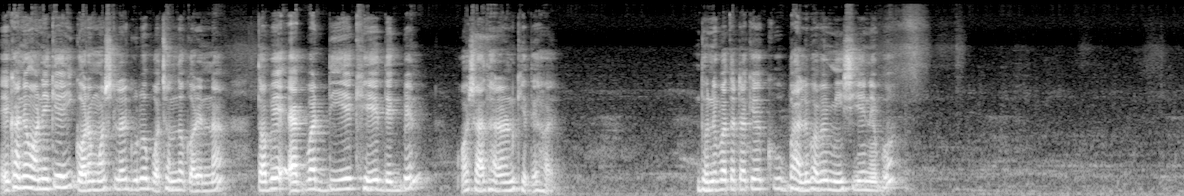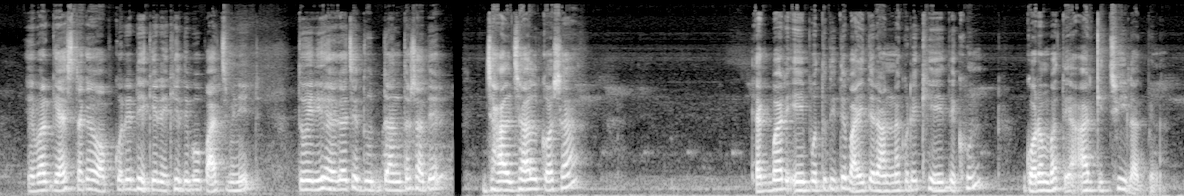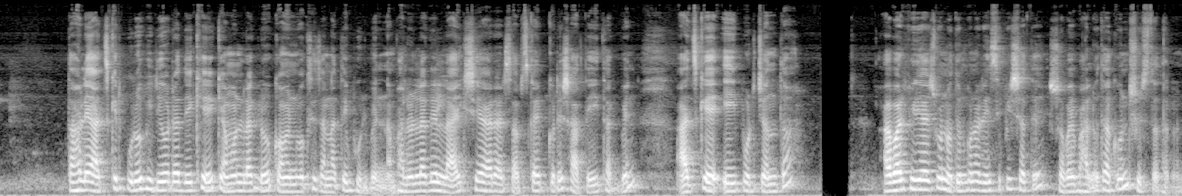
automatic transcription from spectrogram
এখানে অনেকেই গরম মশলার গুঁড়ো পছন্দ করেন না, তবে একবার দিয়ে খেয়ে দেখবেন অসাধারণ খেতে হয়। ধনে পাতাটাকে খুব ভালোভাবে মিশিয়ে নেব। এবার গ্যাসটাকে অফ করে ঢেকে রেখে দেবো পাঁচ মিনিট। তৈরি হয়ে গেছে দুর্দান্ত স্বাদের ঝাল ঝাল কষা। একবার এই পদ্ধতিতে বাড়িতে রান্না করে খেয়ে দেখুন, গরম ভাতে আর কিচ্ছুই লাগবে না। তাহলে আজকের পুরো ভিডিওটা দেখে কেমন লাগল কমেন্ট বক্সে জানাতে ভুলবেন না। ভালো লাগলে লাইক, শেয়ার আর সাবস্ক্রাইব করে সাথেই থাকবেন। আজকে এই পর্যন্ত। আবার ফিরে আসব নতুন কোনো রেসিপির সাথে। সবাই ভালো থাকুন, সুস্থ থাকুন।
